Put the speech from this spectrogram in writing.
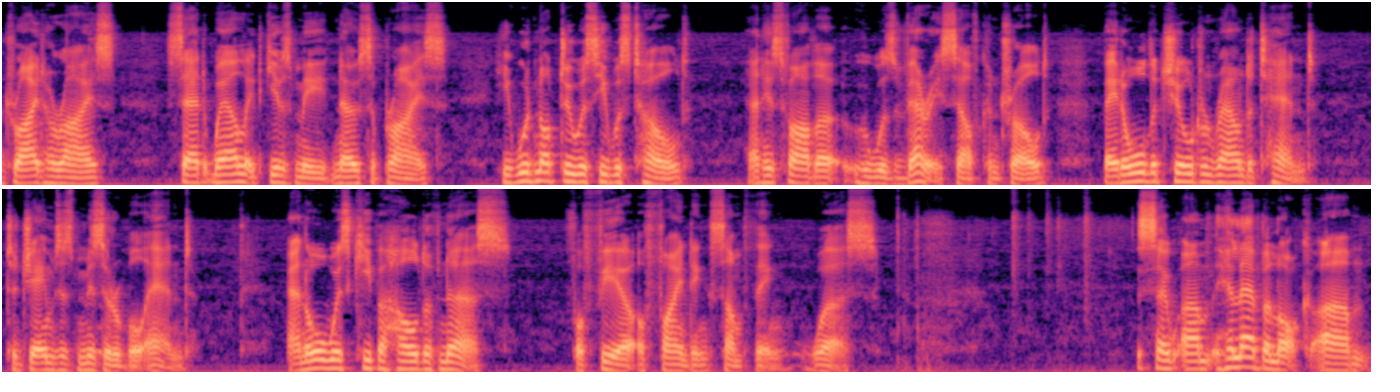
dried her eyes, said, Well, it gives me no surprise. He would not do as he was told, and his father, who was very self controlled, bade all the children round attend to James's miserable end, and always keep a hold of nurse, for fear of finding something worse. So um, Hilaire Belloc um,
